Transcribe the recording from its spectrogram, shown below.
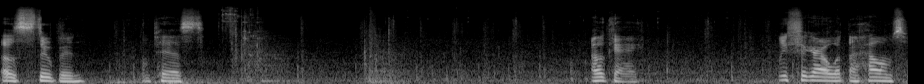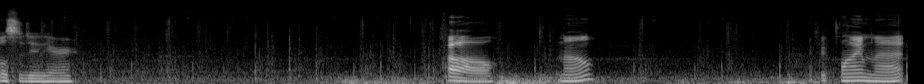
That was stupid. I'm pissed. Okay. Let me figure out what the hell I'm supposed to do here. Oh. No? I could climb that.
